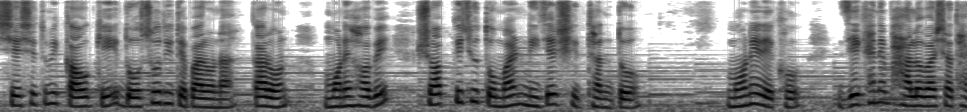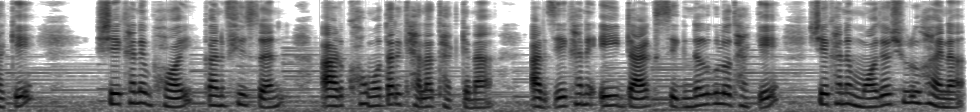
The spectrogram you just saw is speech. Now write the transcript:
শেষে তুমি কাউকে দোষও দিতে পারো না। কারণ মনে হবে সব কিছু তোমার নিজের সিদ্ধান্ত। মনে রেখো, যেখানে ভালোবাসা থাকে, সেখানে ভয় কনফিউশন আর ক্ষমতার খেলা থাকে না। আর যেখানে এই ডার্ক সিগন্যালগুলো থাকে, সেখানে মজা শুরু হয় না,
